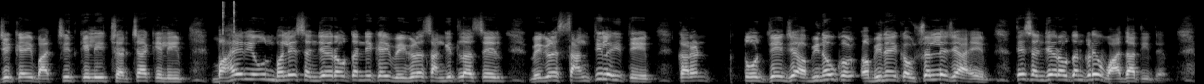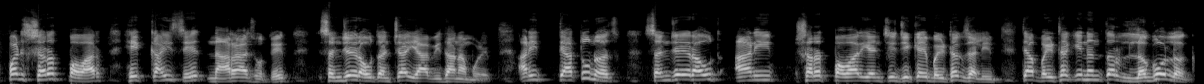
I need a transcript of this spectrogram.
जी काही बातचीत केली चर्चा केली बाहेर येऊन भले संजय राऊतांनी काही वेगळं सांगितलं असेल वेगळं सांगतीलही ते कारण तो जे जे अभिनव कौ अभिनय कौशल्य जे आहे ते संजय राऊतांकडे वादात येते. पण शरद पवार हे काहीसे नाराज होते संजय राऊतांच्या या विधानामुळे. आणि त्यातूनच संजय राऊत आणि शरद पवार यांची जी काही बैठक झाली त्या बैठकीनंतर लगोलग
